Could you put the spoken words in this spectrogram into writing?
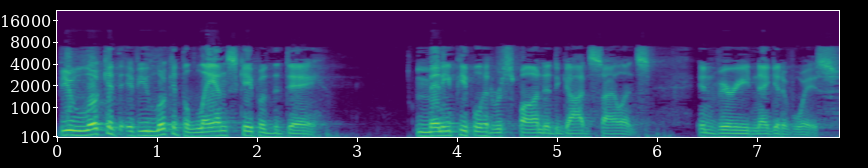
If you look at the, if you look at the landscape of the day, many people had responded to God's silence in very negative ways.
